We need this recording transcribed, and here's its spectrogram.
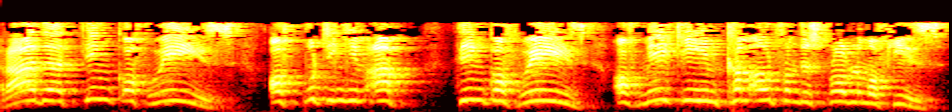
Rather think of ways of putting him up. Think of ways of making him come out from this problem of his.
